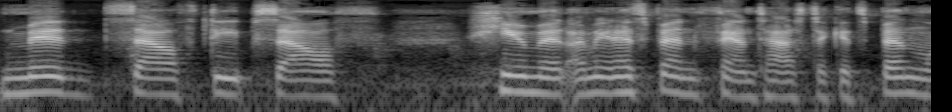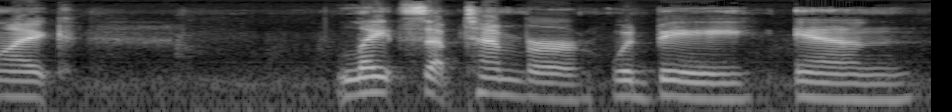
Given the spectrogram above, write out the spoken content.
mid south, deep south, humid. I mean, it's been fantastic. It's been like late September would be in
